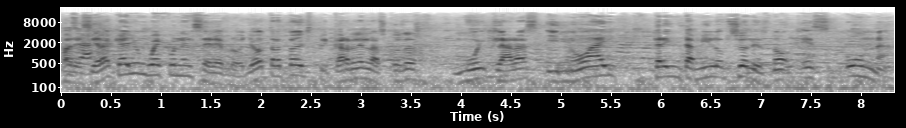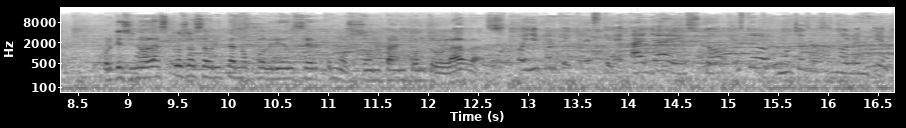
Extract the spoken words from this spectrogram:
pareciera que hay un hueco en el cerebro. Yo trato de explicarle las cosas muy claras y no hay 30 mil opciones, no, es una. Porque si no las cosas ahorita no podrían ser como son tan controladas. Oye, ¿por qué crees que haya esto? Esto muchas veces no lo entiendo.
